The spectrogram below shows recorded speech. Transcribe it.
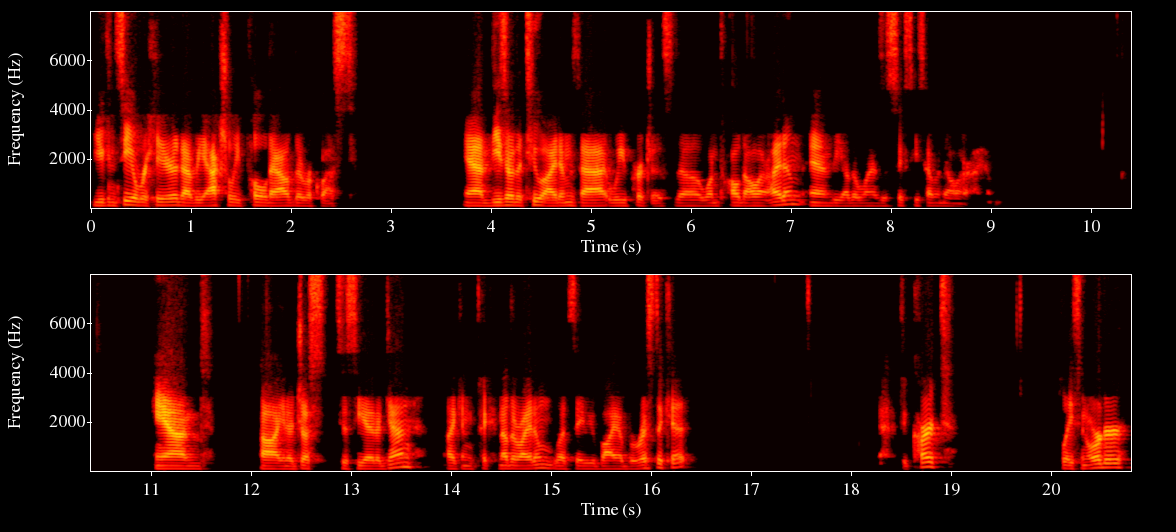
you can see over here that we actually pulled out the request. And these are the two items that we purchased, the $112 item and the other one is a $67 item. And uh, you know, just to see it again, I can pick another item. Let's say we buy a barista kit, add it to cart, place an order.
